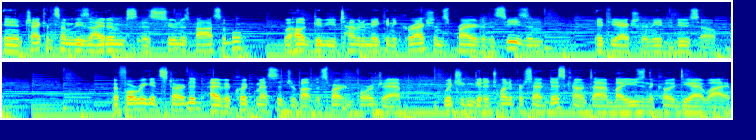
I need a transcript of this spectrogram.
and checking some of these items as soon as possible will help give you time to make any corrections prior to the season if you actually need to do so. Before we get started, I have a quick message about the Spartan Forge app, which you can get a 20% discount on by using the code DIY.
